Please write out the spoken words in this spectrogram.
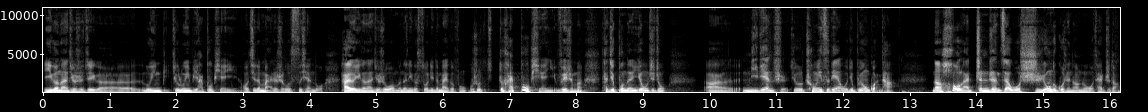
一个呢就是这个录音笔，这个录音笔还不便宜，我记得买的时候四千多。还有一个呢就是我们的那个索尼的麦克风，我说这还不便宜，为什么它就不能用这种啊锂电池？就充一次电我就不用管它。那后来真正在我使用的过程当中，我才知道，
